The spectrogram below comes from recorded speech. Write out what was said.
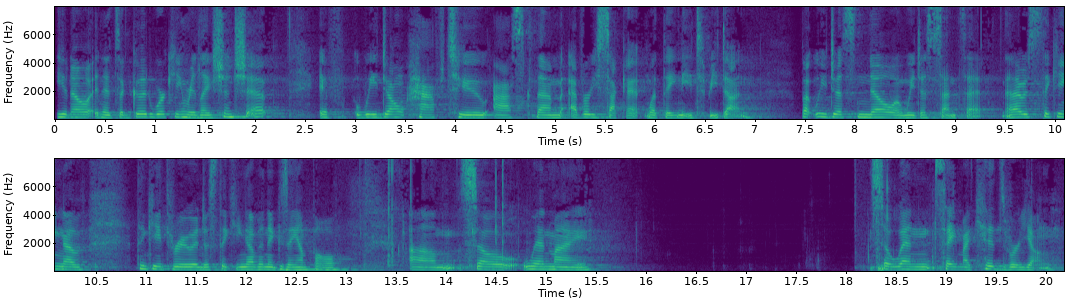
you know, and it's a good working relationship if we don't have to ask them every second what they need to be done. But we just know and we just sense it. And I was thinking of, thinking through and just thinking of an example. Um, so when my, so when, say, my kids were young,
